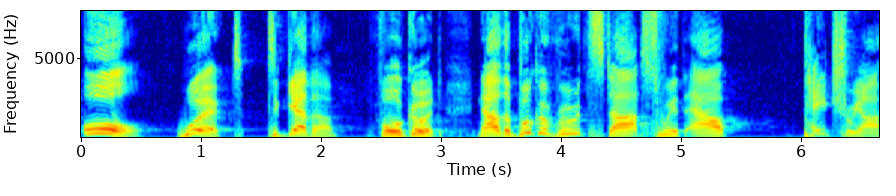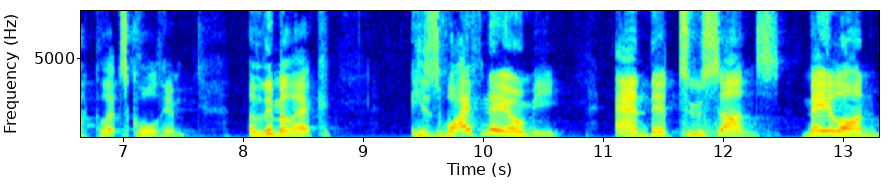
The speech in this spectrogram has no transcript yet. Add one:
all worked together for good. Now, the book of Ruth starts with our patriarch, let's call him, Elimelech, his wife Naomi, and their two sons, Mahlon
